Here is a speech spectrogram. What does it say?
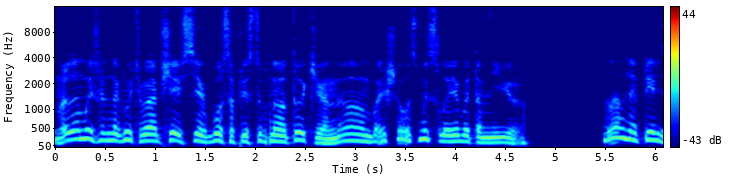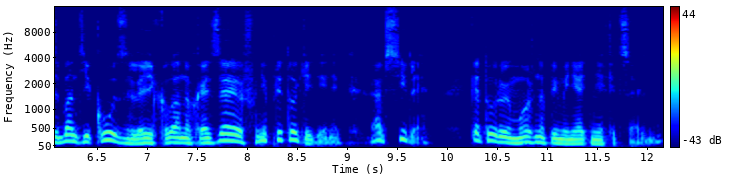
Была мысль нагнуть вообще всех боссов преступного Токио, но большого смысла я в этом не вижу. Главная прелесть банд Якудз для их кланов хозяев не в притоке денег, а в силе, которую можно применять неофициально.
